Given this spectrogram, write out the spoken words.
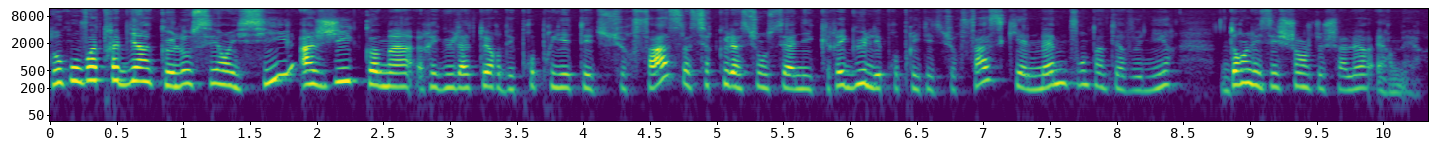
Donc on voit très bien que l'océan ici agit comme un régulateur des propriétés de surface. La circulation océanique régule les propriétés de surface qui elles-mêmes vont intervenir dans les échanges de chaleur air-mer.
